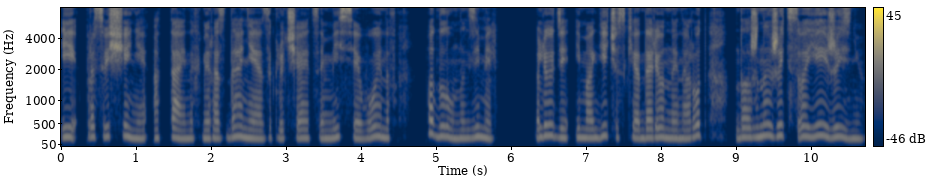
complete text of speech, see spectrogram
и просвещении от тайных мироздания заключается миссия воинов подлунных земель. Люди и магически одаренный народ должны жить своей жизнью,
